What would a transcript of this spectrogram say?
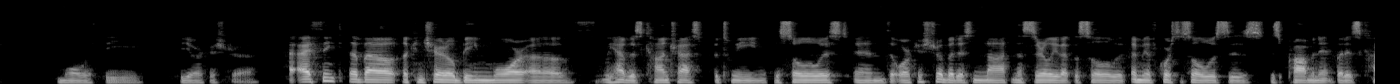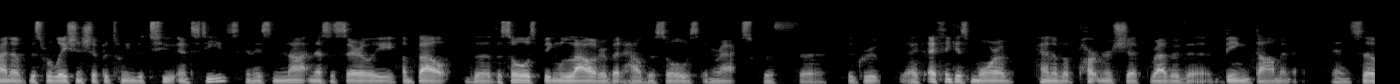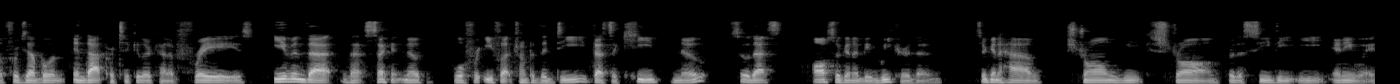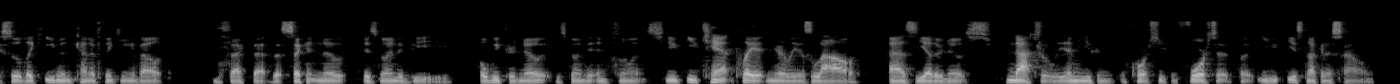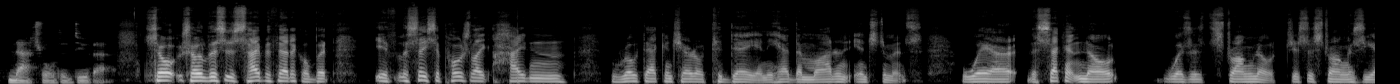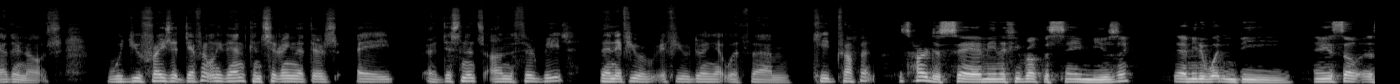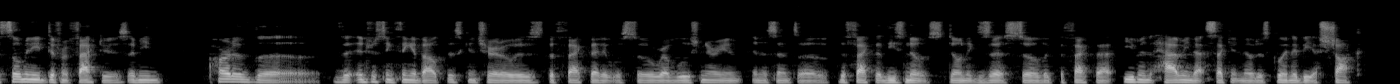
more with the the orchestra. I think about a concerto being more of we have this contrast between the soloist and the orchestra, but it's not necessarily that the soloist. I mean, of course, the soloist is is prominent, but it's kind of this relationship between the two entities, and it's not necessarily about the the soloist being louder, but how the soloist interacts with the the group. I, I think it's more of kind of a partnership rather than being dominant. And so, for example, in, in, that particular kind of phrase, even that, that second note, well, for E flat trumpet, the D, that's a key note. So that's also going to be weaker than, so you're going to have strong, weak, strong for the C, D, E anyway. So like even kind of thinking about the fact that the second note is going to be a weaker note is going to influence. You, you can't play it nearly as loud as the other notes naturally. I mean, you can, of course, you can force it, but you, it's not going to sound natural to do that. So, so this is hypothetical, but if let's say, suppose like Haydn wrote that concerto today, and he had the modern instruments, where the second note was a strong note, just as strong as the other notes. Would you phrase it differently then, considering that there's a a dissonance on the third beat than if you were if you were doing it with um, keyed trumpet? It's hard to say. I mean, if you wrote the same music, I mean, it wouldn't be. I mean, so so many different factors. I mean, part of the the interesting thing about this concerto is the fact that it was so revolutionary in, in a sense of the fact that these notes don't exist. So like the fact that even having that second note is going to be a shock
